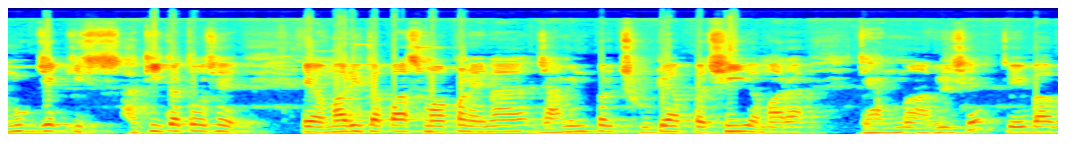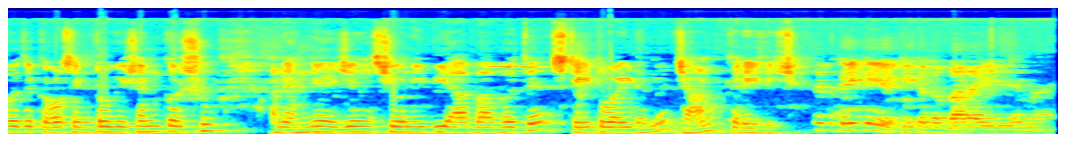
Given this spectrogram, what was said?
અમુક જે કિસ હકીકતો છે એ અમારી તપાસમાં પણ એના જામીન પર છૂટ્યા પછી અમારા ધ્યાનમાં આવી છે. તો એ બાબતે ક્રોસ ઇન્ટ્રોગેશન કરશું અને અન્ય એજન્સીઓની બી આ બાબતે સ્ટેટ વાઇડ અમે જાણ કરેલી છે. કઈ કઈ હકીકતો બહાર આવી છે એમાં?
